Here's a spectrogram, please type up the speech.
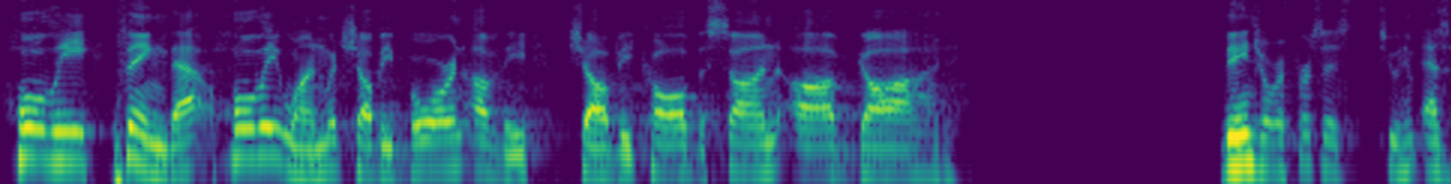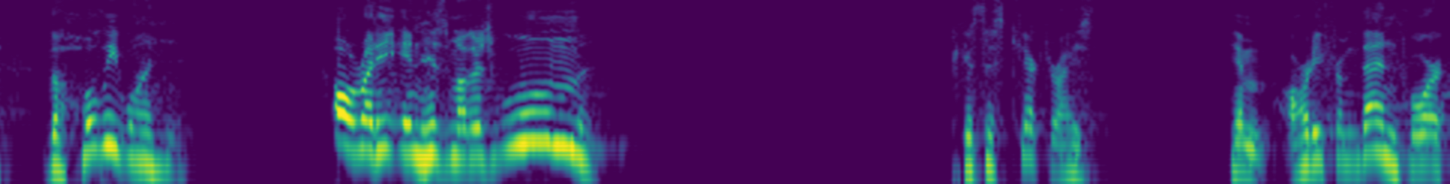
holy thing, that holy one which shall be born of thee, shall be called the Son of God. The angel refers to him as the Holy One, already in his mother's womb. Because this characterized him already from then. For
